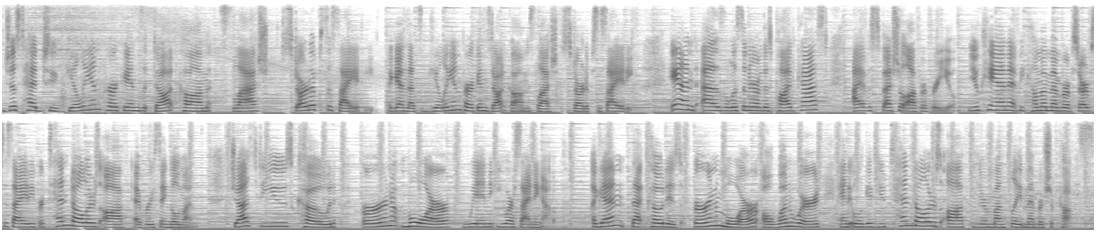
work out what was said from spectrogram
just head to gillianperkins.com slash startup society. Again, that's gillianperkins.com slash startup society. And as a listener of this podcast, I have a special offer for you. You can become a member of Startup Society for $10 off every single month. Just use code EARN MORE when you are signing up. Again, that code is earn more, all one word, and it will give you $10 off your monthly membership cost.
